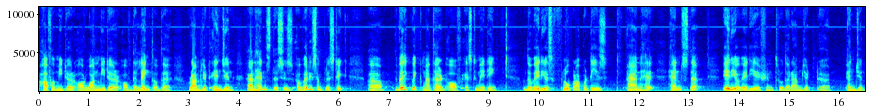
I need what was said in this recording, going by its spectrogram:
half a meter or 1 meter of the length of the ramjet engine and hence this is a very simplistic uh, very quick method of estimating the various flow properties and hence the area variation through the ramjet uh, engine.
